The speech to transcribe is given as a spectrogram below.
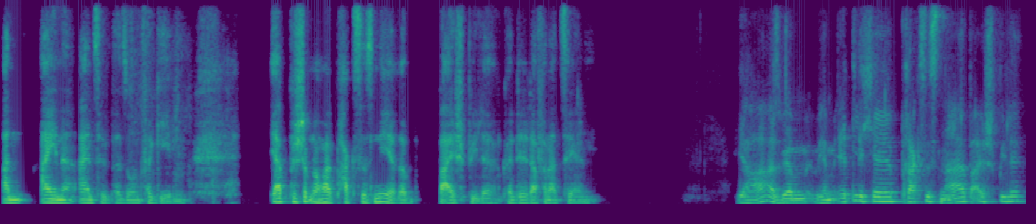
an eine Einzelperson vergeben. Ihr habt bestimmt noch mal praxisnähere Beispiele. Könnt ihr davon erzählen? Ja, also wir haben, wir haben etliche praxisnahe Beispiele.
